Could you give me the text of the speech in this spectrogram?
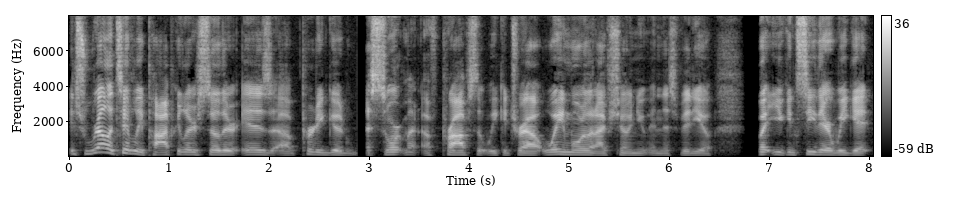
it's relatively popular so there is a pretty good assortment of props that we could try out way more than i've shown you in this video. But you can see there we get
